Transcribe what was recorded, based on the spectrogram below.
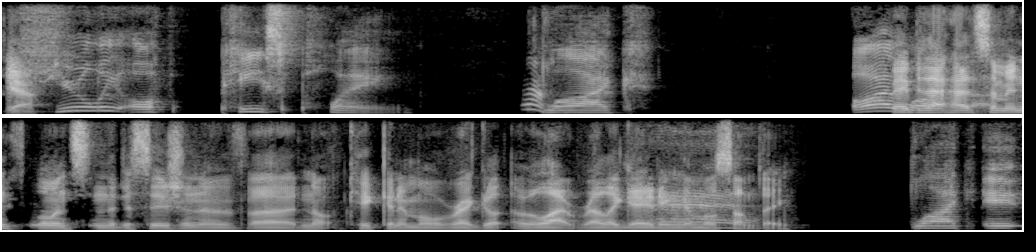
Yeah. purely off Peace playing. Yeah. Like, I Maybe like that had some influence in the decision of uh, not kicking them or, regu- or like relegating them Yeah. or something. like it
